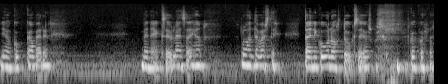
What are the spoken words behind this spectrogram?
jonkun kaverin? Meneekö se yleensä ihan luontevasti? Tai niin kuin unohtuuko se joskus kokonaan?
